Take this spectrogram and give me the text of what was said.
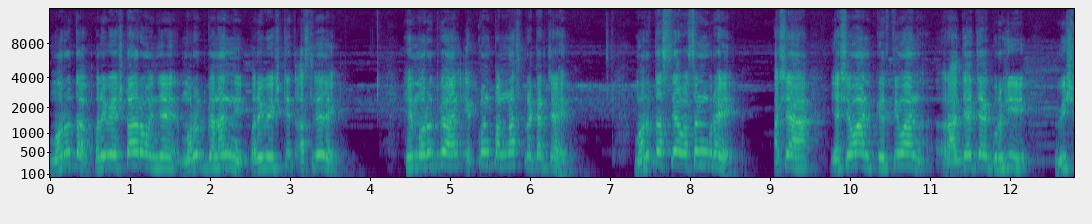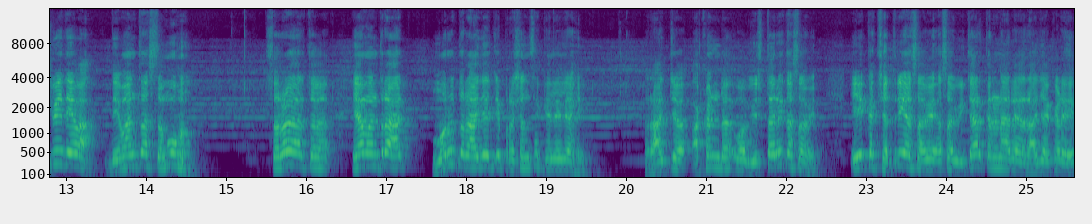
मरुत परिवेष्टार म्हणजे मरुद्गणांनी परिवेष्टित असलेले. हे मरुद्गण एकोणपन्नास प्रकारचे आहेत. मरुतस्य वसनगृहे अशा यशवान कीर्तिवान राज्याच्या गृही विश्वे देवा देवांचा समूह. सरळ अर्थ या मंत्रात मरुत राजाची प्रशंसा केलेली आहे. राज्य अखंड व विस्तारित असावे. एक छत्री असावे असा विचार करणाऱ्या राजाकडे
